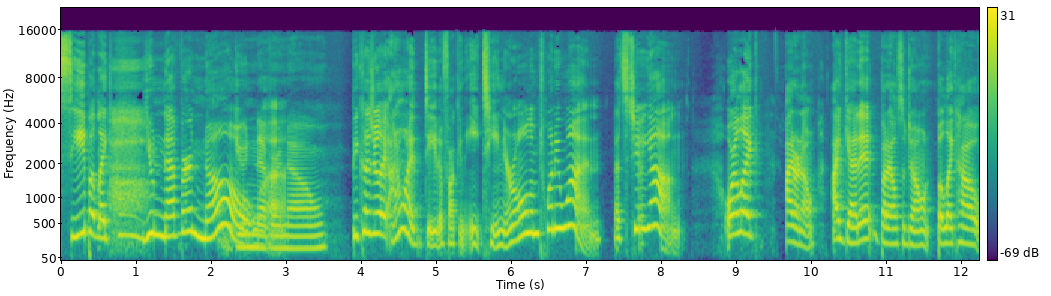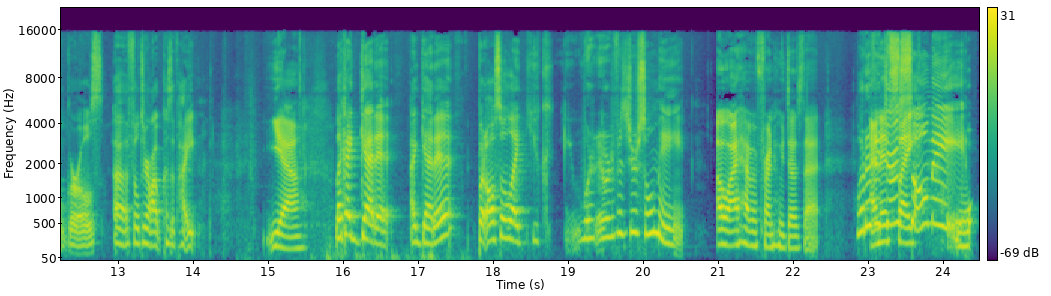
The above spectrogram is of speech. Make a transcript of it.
See, but like you never know. You never know. because you're like, I don't want to date a fucking 18 year old. I'm 21. That's too young. Or like, I don't know. I get it, but I also don't. But like how girls uh, filter out because of height. Yeah. Like I get it. I get it. But also like you. What, what if it's your soulmate? Oh, I have a friend who does that. What if And it's, it's your like, soulmate? W-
